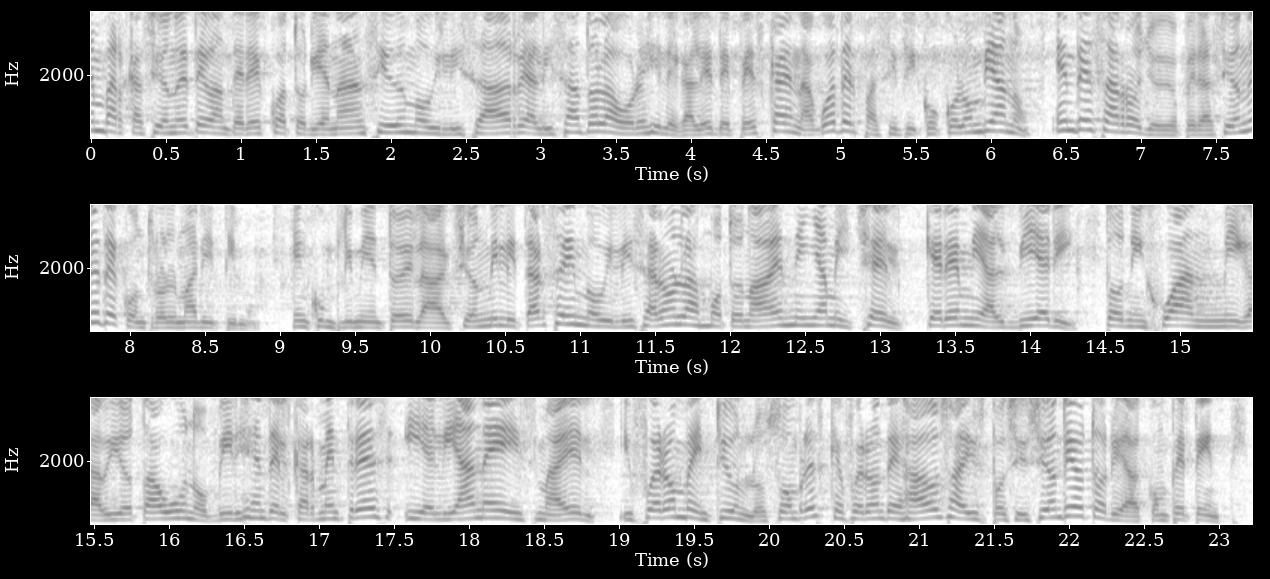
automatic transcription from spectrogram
embarcaciones de bandera ecuatoriana han sido inmovilizadas realizando labores ilegales de pesca en aguas del Pacífico colombiano, en desarrollo de operaciones de control marítimo. En cumplimiento de la acción militar se inmovilizaron las motonaves Niña Michel, Keremi Albieri, Tony Juan, Mi Gaviota 1, Virgen del Carmen 3 y Eliane e Ismael, y fueron 21 los hombres que fueron dejados a disposición de autoridad competente.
